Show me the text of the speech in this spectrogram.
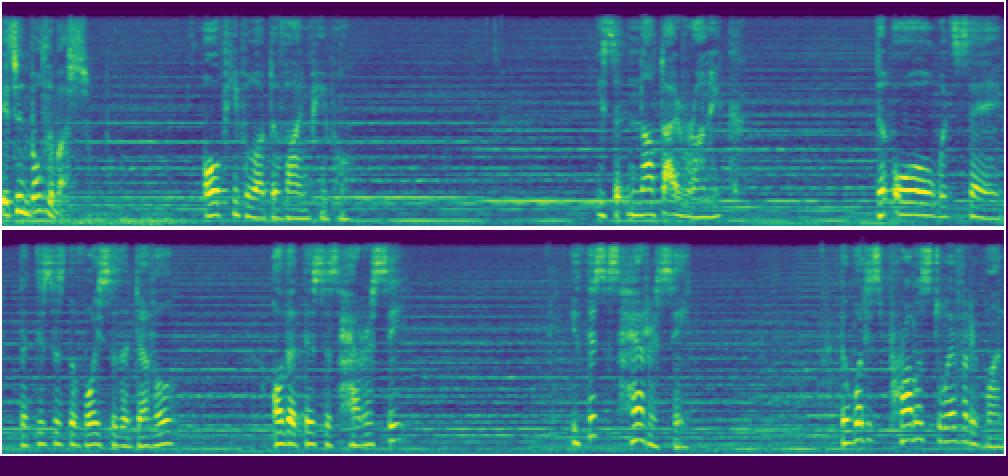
It's in both of us. All people are divine people. Is it not ironic that all would say that this is the voice of the devil or that this is heresy? If this is heresy, then what is promised to everyone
